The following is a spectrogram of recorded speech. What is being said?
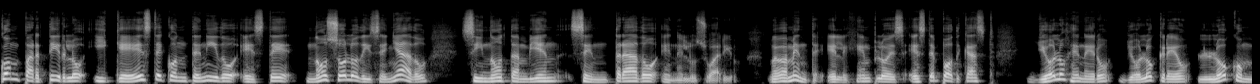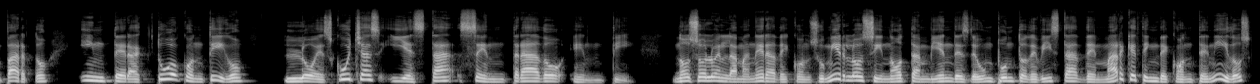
compartirlo y que este contenido esté no solo diseñado, sino también centrado en el usuario. Nuevamente, el ejemplo es este podcast, yo lo genero, yo lo creo, lo comparto, interactúo contigo, lo escuchas y está centrado en ti. No solo en la manera de consumirlo, sino también desde un punto de vista de marketing de contenidos,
